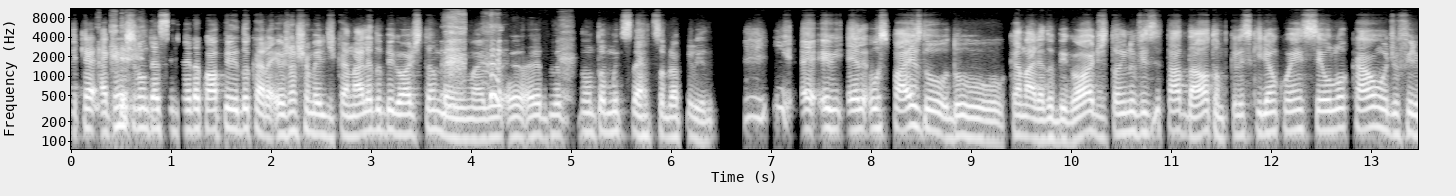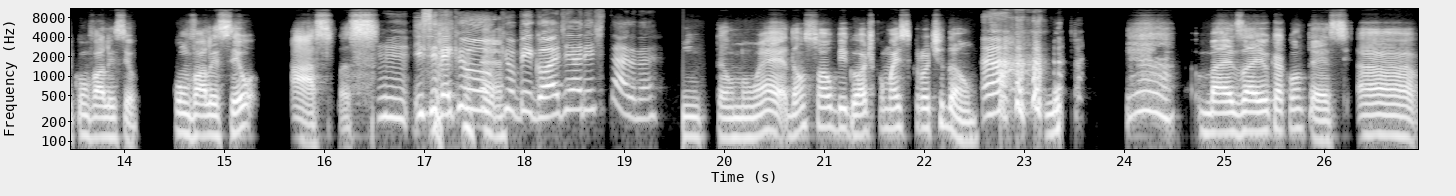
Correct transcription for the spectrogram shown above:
É que, é que, a gente não decidiu ainda qual é o apelido do cara. Eu já chamei ele de canalha do bigode também, mas eu, eu, eu não estou muito certo sobre o apelido. E, é, os pais do, do canalha do bigode estão indo visitar Dalton porque eles queriam conhecer o local onde o filho convalesceu. Convalesceu, aspas. Hum, e se vê que o, que o bigode é hereditário, né? Então não é não só o bigode, como a escrotidão. Mas aí o que acontece? A,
